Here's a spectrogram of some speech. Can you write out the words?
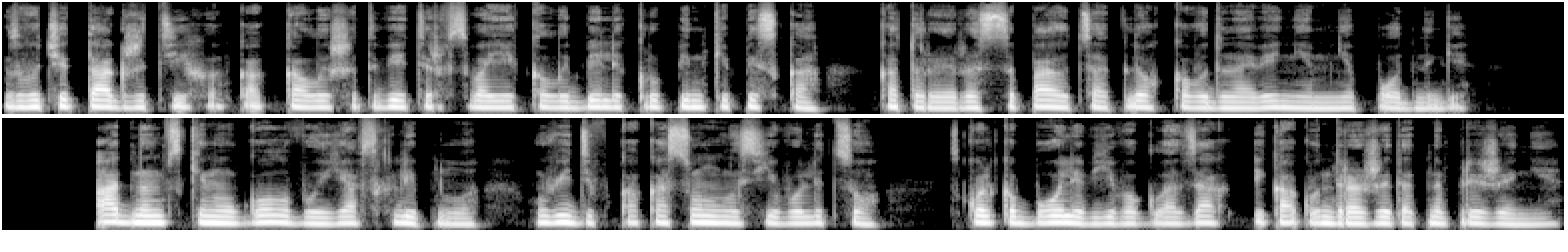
Звучит так же тихо, как колышет ветер в своей колыбели крупинки песка, которые рассыпаются от легкого дуновения мне под ноги. Аднан вскинул голову, и я всхлипнула, увидев, как осунулось его лицо, сколько боли в его глазах и как он дрожит от напряжения.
